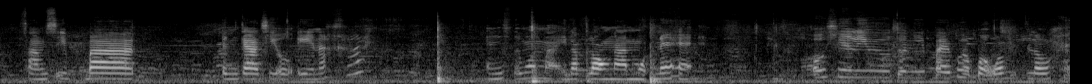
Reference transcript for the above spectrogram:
30 บาท เป็นกาว TOA นะคะ อันนี้ซื้อมาใหม่รับรองนานหมดแน่ โอเครีวิวตัวนี้ไปเพื่อบอกว่าเราให้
